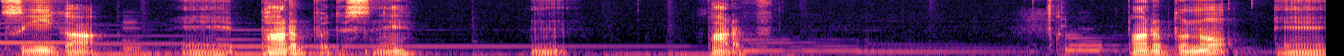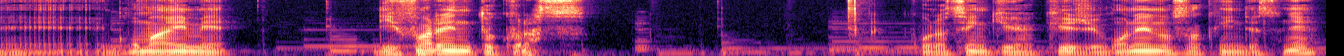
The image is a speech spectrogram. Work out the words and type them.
次が、えー、パルプですね。うん。パルプ。パルプの、えー、5枚目、ディファレントクラス。これは1995年の作品ですね。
